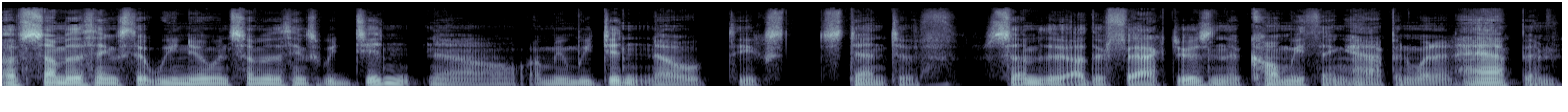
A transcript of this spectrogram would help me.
of some of the things that we knew and some of the things we didn't know. I mean, we didn't know the extent of some of the other factors, and the Comey thing happened when it happened.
